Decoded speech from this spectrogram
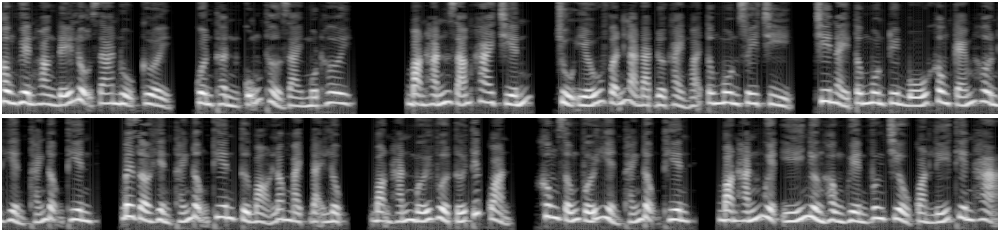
Hồng Huyền Hoàng đế lộ ra nụ cười, quân thần cũng thở dài một hơi. Bọn hắn dám khai chiến, chủ yếu vẫn là đạt được hải ngoại tông môn duy trì. Chi này tông môn tuyên bố không kém hơn Hiển Thánh Động Thiên. Bây giờ Hiển Thánh Động Thiên từ bỏ Long Mạch Đại Lục, bọn hắn mới vừa tới tiếp quản, không giống với Hiển Thánh Động Thiên, bọn hắn nguyện ý nhường Hồng Huyền Vương triều quản lý thiên hạ,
